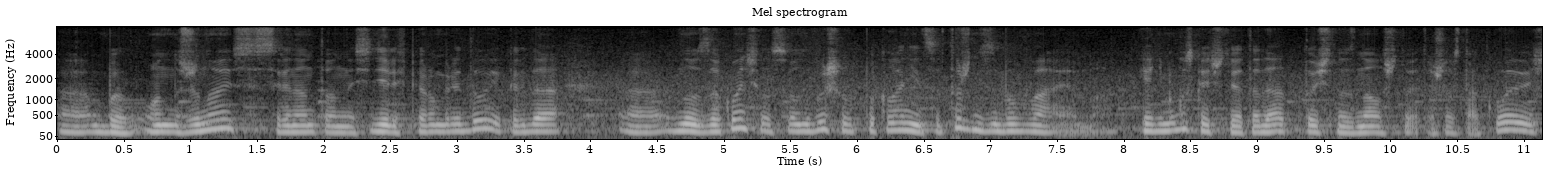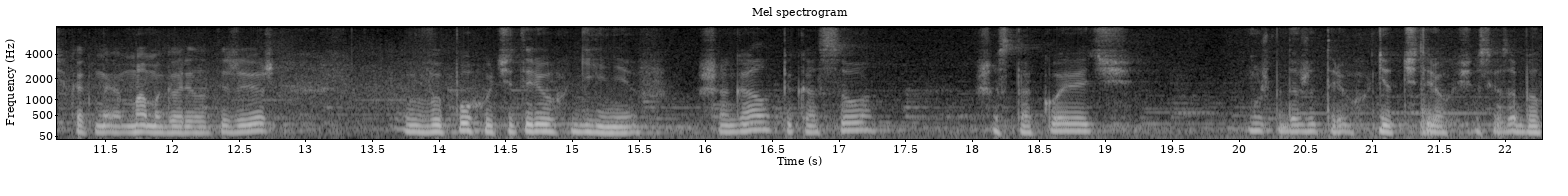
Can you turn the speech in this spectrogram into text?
э, был. Он с женой, с Ириной Антоновной, сидели в первом ряду, и когда э, «Нос» закончился, он вышел поклониться. Тоже незабываемо. Я не могу сказать, что я тогда точно знал, что это Шостакович. Как моя мама говорила, ты живешь в эпоху четырех гениев. Шагал, Пикассо, Шостакович, может быть, даже трех. Нет, четырех, сейчас я забыл.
